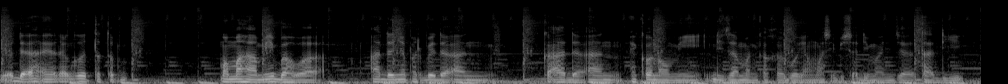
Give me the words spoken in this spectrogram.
Ya udah akhirnya gue tetap memahami bahwa adanya perbedaan keadaan ekonomi di zaman kakak gue yang masih bisa dimanja tadi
